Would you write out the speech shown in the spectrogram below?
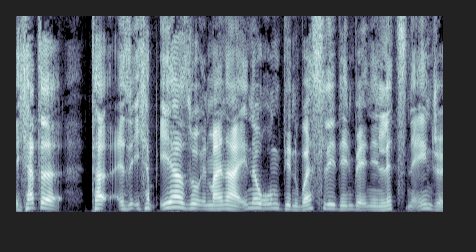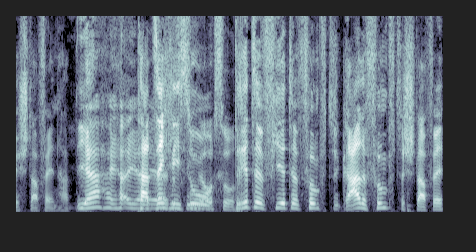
Ich hatte, also ich habe eher so in meiner Erinnerung den Wesley, den wir in den letzten Angel-Staffeln hatten. Ja, ja, ja. Tatsächlich ja, so, so, dritte, vierte, fünfte, gerade fünfte Staffel.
